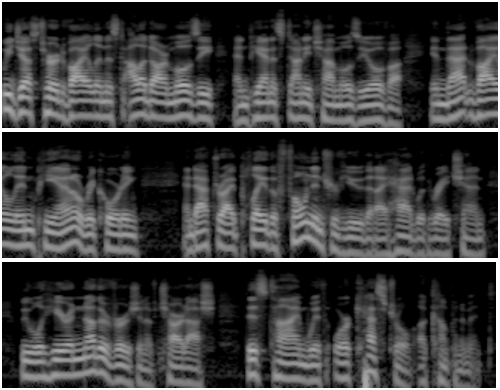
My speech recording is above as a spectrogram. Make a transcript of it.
We just heard violinist Aladar Mozi and pianist Danica Moziova in that violin piano recording and after I play the phone interview that I had with Ray Chen, we will hear another version of Czardas, this time with orchestral accompaniment.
